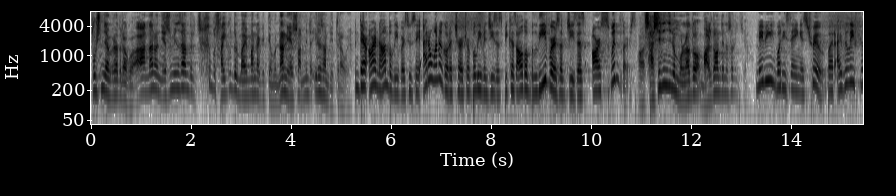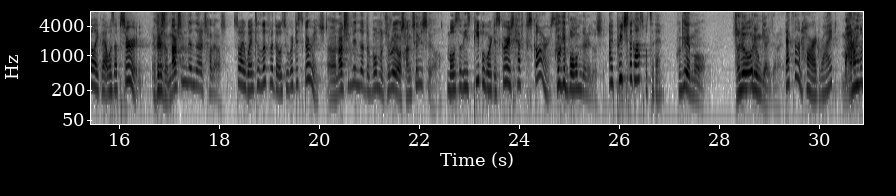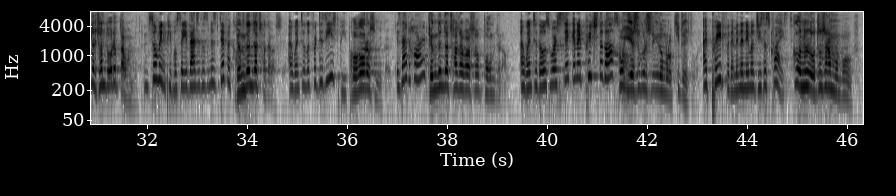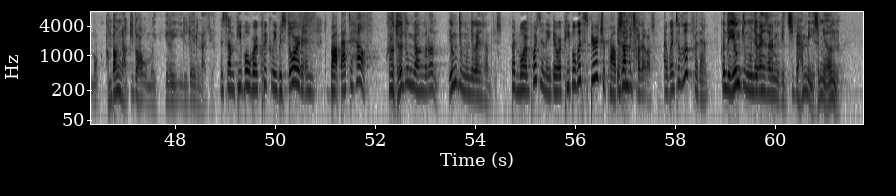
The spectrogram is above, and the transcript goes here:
불신자 그러더라고요. 아 나는 예수 믿는 사람들 전부 사기꾼들 많이 만났기 때문에 나는 예수 안 믿는다 이런 사람도 있더라고요. There are non believers who say, I don't want to go to church or believe in Jesus because all the believers of Jesus are swindlers. 어, 사실인지는 몰라도 말도 안 되는 소리죠. Maybe what he's saying is true, but I really feel like that was absurd. 그래서 낙심된 자를 찾아갔습니다. So I went to look for those who were discouraged. 어, 낙심된 자들 보면 주로요 상처 있어요. Most of these people who are discouraged have scars. 그게 복음 전해줬어요. I preached the gospel to them. 그게 뭐 전혀 어려운 게 아니잖아요. That's not hard, right? 많은 분들이 전도 어렵다고 합니다. So many people say evangelism is difficult. 병든 자 찾아갔어요. I went to look for diseased people. 뭐가 어렵습니까? Is that hard? 병든 자 찾아가서 복음 전하고 I went to those who are sick and I preached the gospel. 그 예수 그리스도 이름으로 기도해 주고 I prayed for them in the name of Jesus Christ. 그 어느 어떤 사람은 뭐, 뭐 금방 낫기도 하고 뭐 이런 일도 일어나죠. Some people were quickly restored and brought back to health. 그리고 더 중요한 거는 영적 문제가 있는 사람들이 있습니다. But more importantly, there were people with spiritual 이 problems. 사람들 찾아갔어요. I went to look for them. 근데 영적 문제가 있는 사람이 그 집에 한 명 있으면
